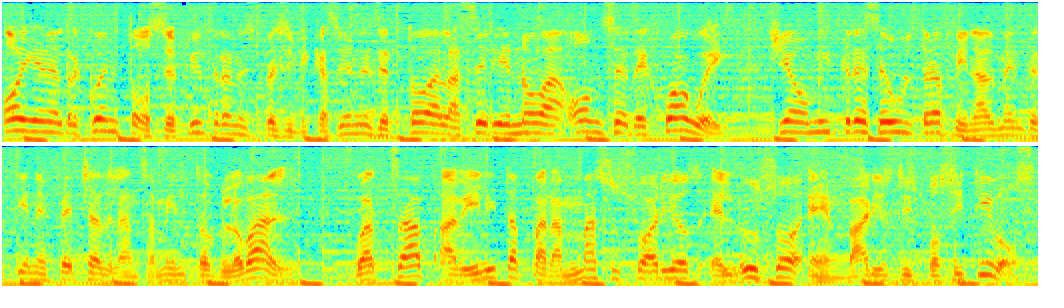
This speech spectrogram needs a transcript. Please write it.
Hoy en el recuento se filtran especificaciones de toda la serie Nova 11 de Huawei. Xiaomi 13 Ultra finalmente tiene fecha de lanzamiento global. WhatsApp habilita para más usuarios el uso en varios dispositivos.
